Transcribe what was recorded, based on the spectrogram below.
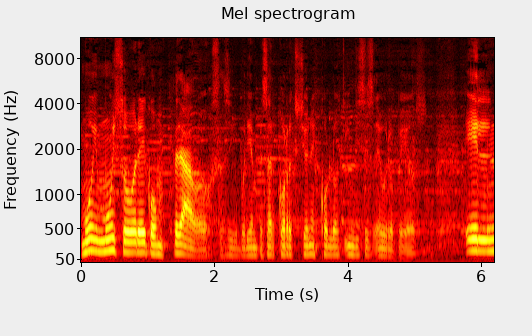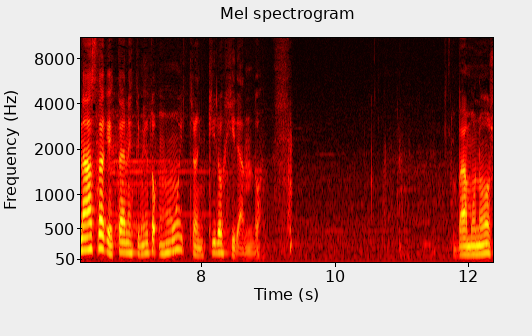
muy, muy sobrecomprados, así que podría empezar correcciones con los índices europeos. El Nasdaq está en este minuto muy tranquilo girando. Vámonos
